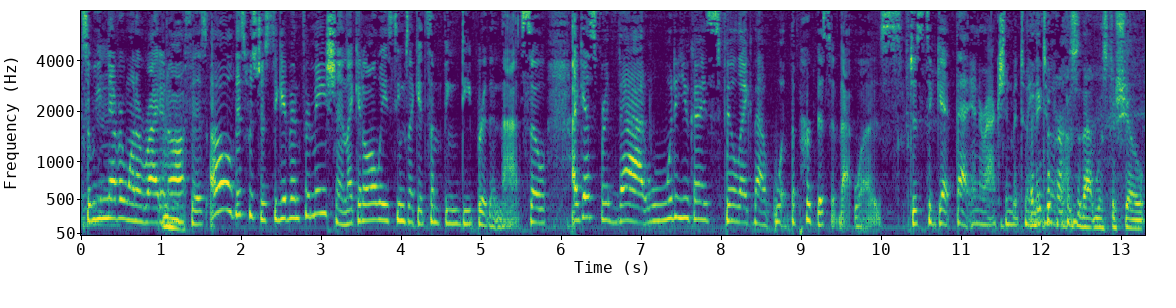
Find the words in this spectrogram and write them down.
So we never want to write it mm-hmm. off as, oh, this was just to give information. Like it always seems like it's something deeper than that. So I guess for that, what do you guys feel like that? What the purpose of that was? Just to get that interaction between I the think two the of them. purpose of that was to show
